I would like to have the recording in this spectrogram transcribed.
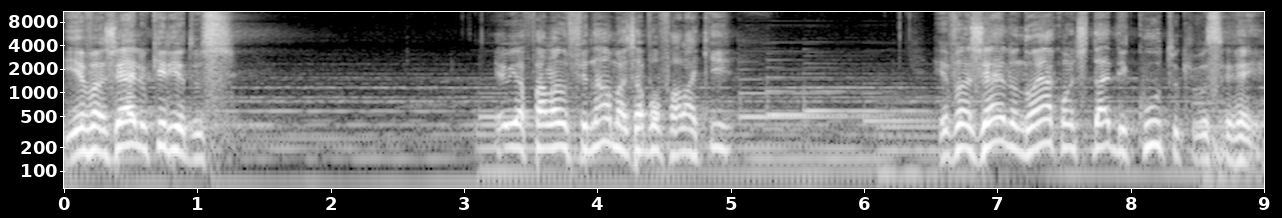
E evangelho, queridos, eu ia falar no final, mas já vou falar aqui. Evangelho não é a quantidade de culto que você vem.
